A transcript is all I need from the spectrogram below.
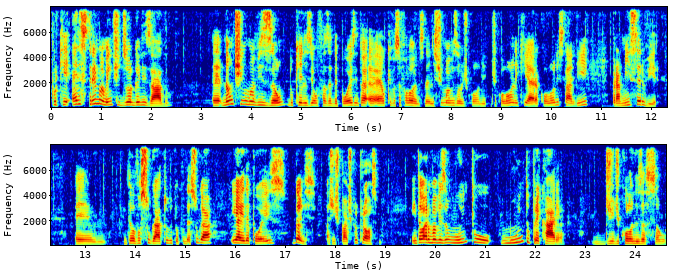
porque era extremamente desorganizado, é, não tinha uma visão do que eles iam fazer depois, então é, é o que você falou antes, né? Eles tinham uma visão de colônia, de colônia que era: a colônia está ali para me servir. Então eu vou sugar tudo que eu puder sugar e aí depois, dane-se, a gente parte pro próximo. Então era uma visão muito, muito precária de, de colonização.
